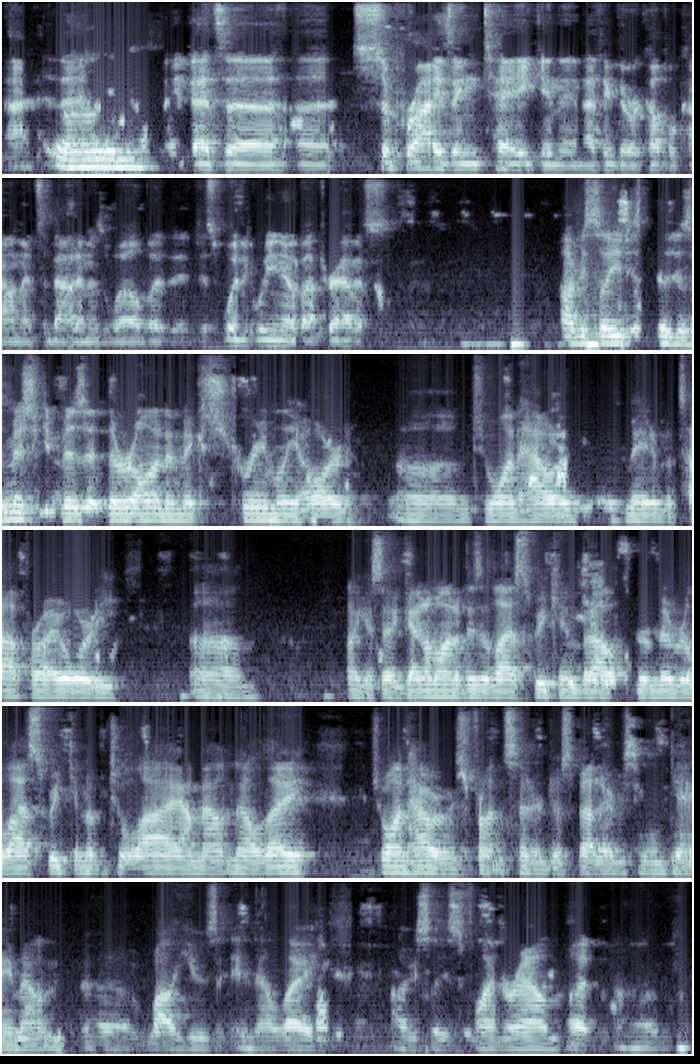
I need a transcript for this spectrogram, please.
I, I think that's a, a surprising take, and, and I think there were a couple comments about him as well. But just what, what do you know about Travis? Obviously just his Michigan visit. They're on him extremely hard. Um, Juwan Howard has made him a top priority. Um, like I said, got him on a visit last weekend, but I also remember last weekend of July, I'm out in LA. Juwan Howard was front and center just about every single game out uh, while he was in LA. Obviously, he's flying around, but um,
